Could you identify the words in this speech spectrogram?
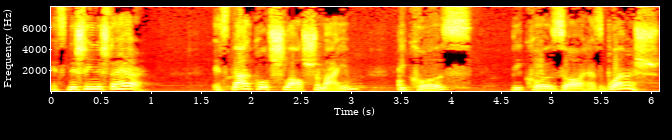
It's nishli nishtaher. It's not called shlal shemayim because because uh, it has a blemish.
